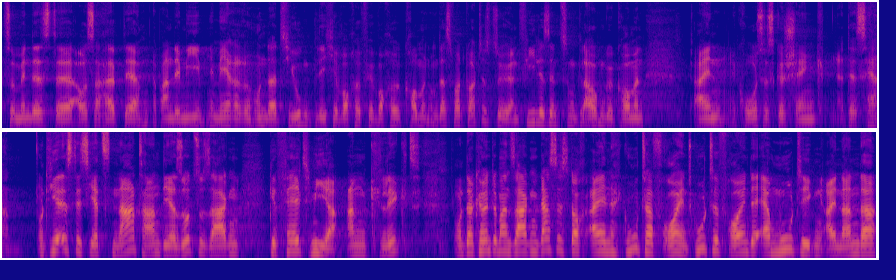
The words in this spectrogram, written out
zumindest äh, außerhalb der Pandemie mehrere hundert Jugendliche Woche für Woche kommen, um das Wort Gottes zu hören. Viele sind zum Glauben gekommen ein großes Geschenk des Herrn. Und hier ist es jetzt Nathan, der sozusagen gefällt mir anklickt. Und da könnte man sagen, das ist doch ein guter Freund. Gute Freunde ermutigen einander.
